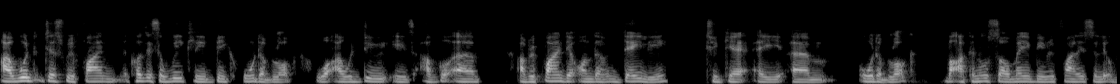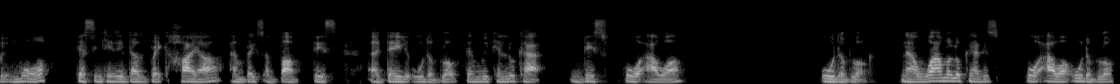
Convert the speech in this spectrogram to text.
I would just refine because it's a weekly big order block. What I would do is I've got uh, I've refined it on the daily to get a um, order block, but I can also maybe refine this a little bit more just in case it does break higher and breaks above this uh, daily order block. Then we can look at this four hour order block. Now, why am I looking at this four hour order block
